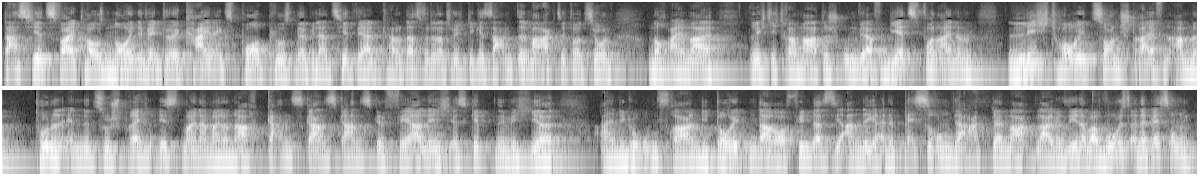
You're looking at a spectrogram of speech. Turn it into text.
dass hier 2009 eventuell kein Exportplus mehr bilanziert werden kann. Und das würde natürlich die gesamte Marktsituation noch einmal richtig dramatisch umwerfen. Jetzt von einem Lichthorizontstreifen am Tunnelende zu sprechen, ist meiner Meinung nach ganz, ganz, ganz gefährlich. Es gibt nämlich hier einige Umfragen, die deuten darauf hin, dass die Anleger eine Besserung der aktuellen Marktlage sehen. Aber wo ist eine Besserung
